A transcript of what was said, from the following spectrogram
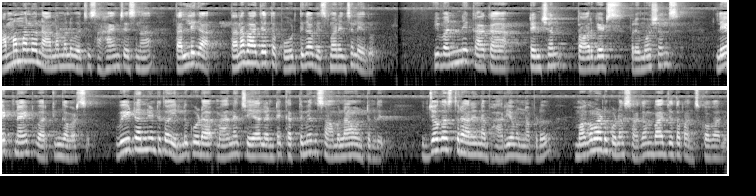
అమ్మమ్మలు నాన్నమ్మలు వచ్చి సహాయం చేసిన తల్లిగా తన బాధ్యత పూర్తిగా విస్మరించలేదు. ఇవన్నీ కాక tension targets promotions late night working hours. వీటన్నింటితో ఇల్లు కూడా మేనేజ్ చేయాలంటే కత్తి మీద సాములా ఉంటుంది. ఉద్యోగస్తురాలైన భార్య ఉన్నప్పుడు మగవాడు కూడా సగం బాధ్యత పంచుకోవాలి.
